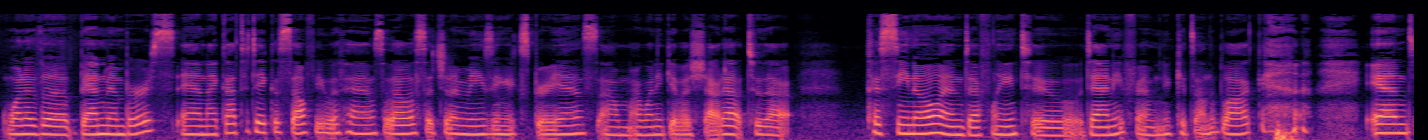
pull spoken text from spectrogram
one of the band members, and I got to take a selfie with him. So that was such an amazing experience. Um, I want to give a shout out to that casino and definitely to Danny from New Kids on the Block. and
